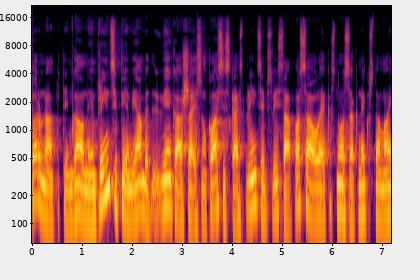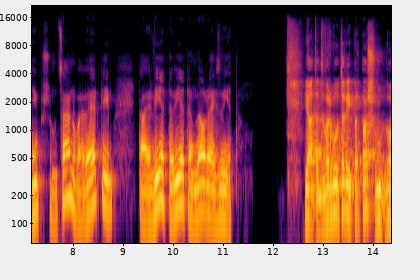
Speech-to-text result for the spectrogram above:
parunāt par tiem galvenajiem principiem, jā, bet vienkāršais un klasiskais princips visā pasaulē, kas nosaka nekustamā īpašuma cenu vai vērtību, tā ir vieta, vieta un vēlreiz vieta. Jā, tad varbūt arī par pašu o,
